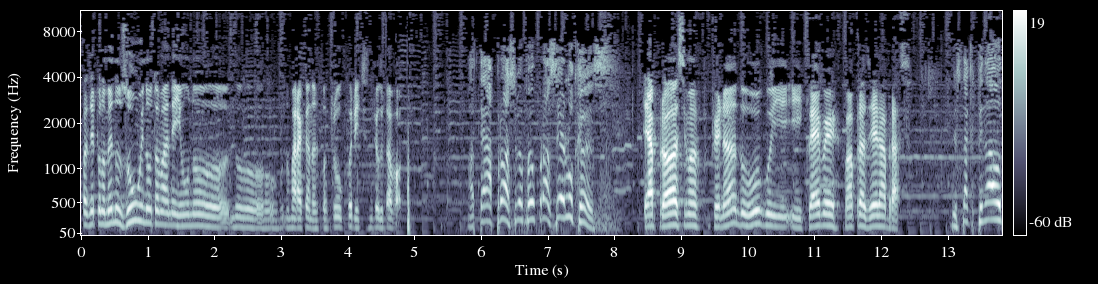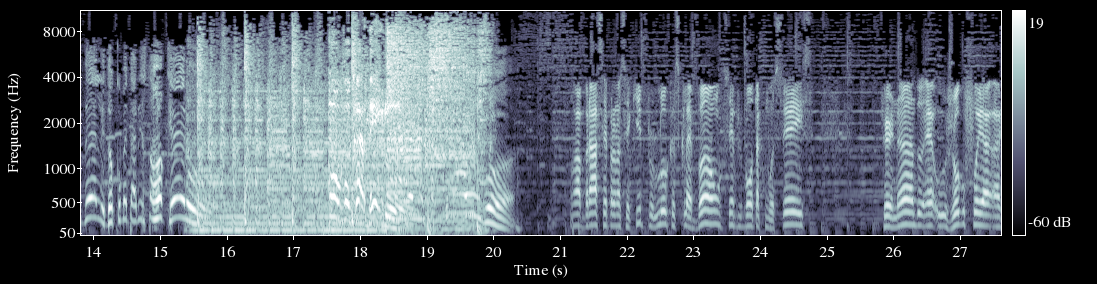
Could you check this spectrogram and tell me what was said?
fazer pelo menos um e não tomar nenhum no, no, no Maracanã contra o Corinthians no jogo da volta. Até a próxima, foi um prazer, Lucas. Até a próxima, Fernando, Hugo e, e Kleber. Foi um prazer, abraço. Destaque final dele, documentarista roqueiro. Hugo Carneiro. Hugo. Um abraço aí para nossa equipe, pro Lucas Clebão, sempre bom estar com vocês. Fernando, é, o jogo foi a, a,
